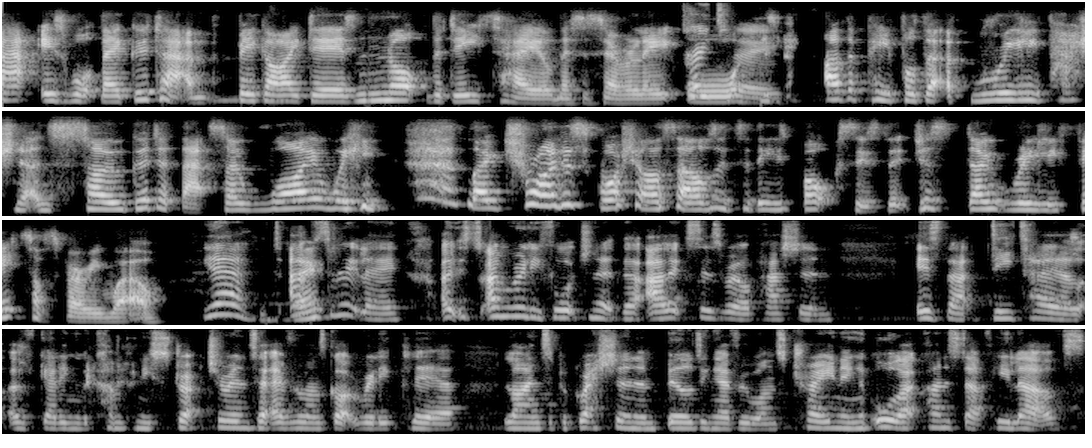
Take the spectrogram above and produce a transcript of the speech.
that is what they're good at and big ideas, not the detail necessarily, totally. or other people that are really passionate and so good at that. So why are we like trying to squash ourselves into these boxes that just don't really fit us very well? Yeah, absolutely. I'm really fortunate that Alex's real passion is that detail of getting the company structure in so everyone's got really clear lines of progression and building everyone's training and all that kind of stuff he loves.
